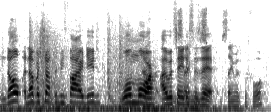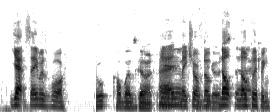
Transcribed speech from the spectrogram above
Nope, another shot to be fired, dude. One more. I would say Same this is it. Same as before. Yeah, same as before. Cool. Cobwebs going. Uh, in. make sure of no, Configure no, no clipping.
